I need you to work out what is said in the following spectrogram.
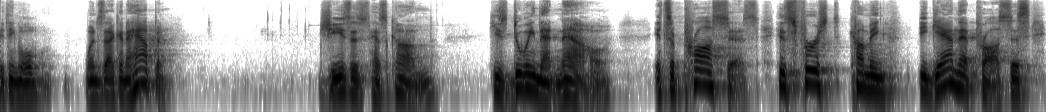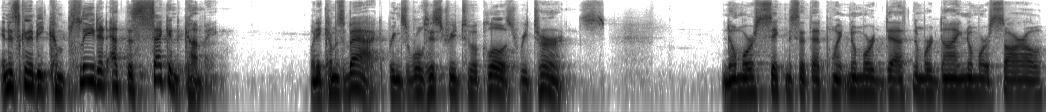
you think, well, when's that going to happen? Jesus has come. He's doing that now. It's a process. His first coming began that process, and it's going to be completed at the second coming when he comes back, brings world history to a close, returns. No more sickness at that point, no more death, no more dying, no more sorrow.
